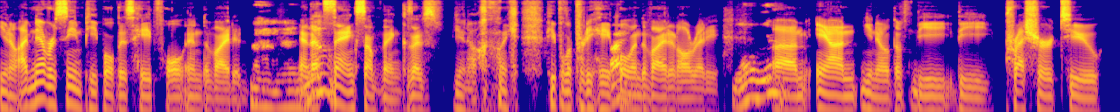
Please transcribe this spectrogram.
you know, I've never seen people this hateful and divided. Uh, and no. that's saying something because I've, you know, like people are pretty hateful right. and divided already. Yeah, yeah. Um, and, you know, the, the, the pressure to,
